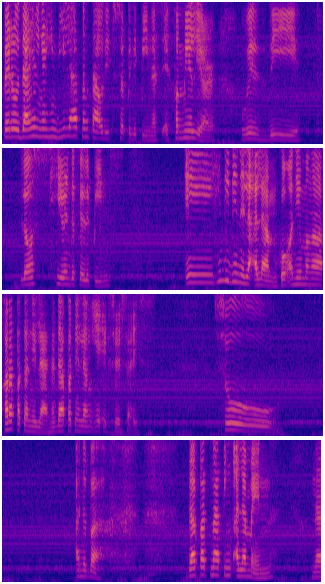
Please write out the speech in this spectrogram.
Pero dahil nga hindi lahat ng tao dito sa Pilipinas eh familiar with the laws here in the Philippines, eh, hindi din nila alam kung ano yung mga karapatan nila na dapat nilang i-exercise. So, ano ba? dapat nating alamin na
